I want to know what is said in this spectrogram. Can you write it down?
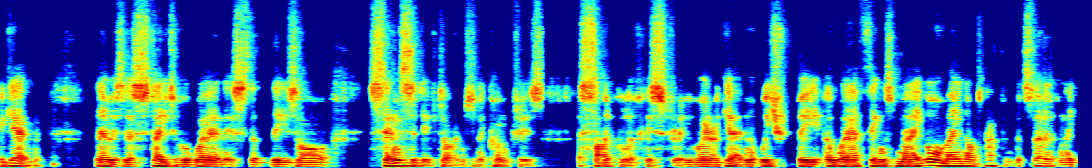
again, there is a state of awareness that these are sensitive times in a country's cycle of history where again we should be aware things may or may not happen but certainly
